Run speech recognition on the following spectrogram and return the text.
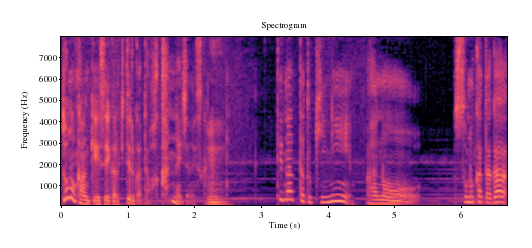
どの関係性から来てるかって分かんないじゃないですか。うん。ってなった時にあのその方が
